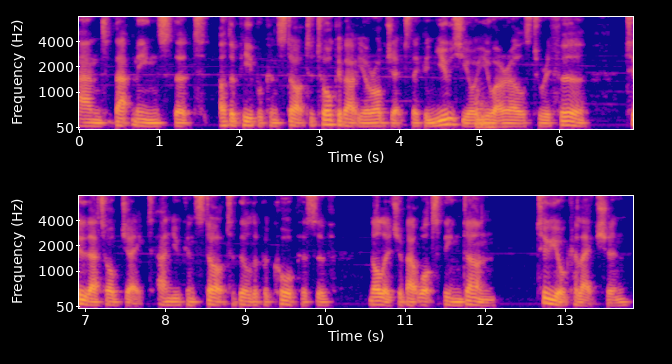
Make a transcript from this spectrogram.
And that means that other people can start to talk about your objects. They can use your URLs to refer to that object, and you can start to build up a corpus of knowledge about what's been done to your collection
